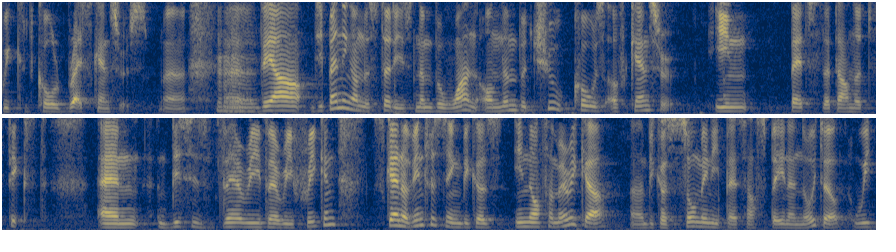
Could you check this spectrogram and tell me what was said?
we could call breast cancers. Uh, uh, Mhm. they are, depending on the studies, number one or number two cause of cancer in pets that are not fixed. And this is very, very frequent. It's kind of interesting because in North America, uh, because so many pets are spayed and neutered, we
